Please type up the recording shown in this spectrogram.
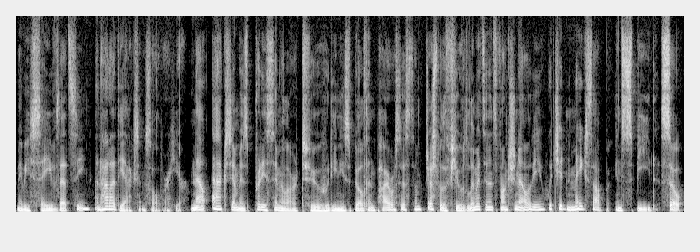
maybe save that scene, and highlight the Axiom solver here. Now, Axiom is pretty similar to Houdini's built-in Pyro system, just with a few limits in its functionality, which it makes up in speed. So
